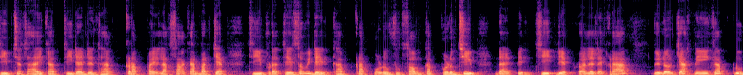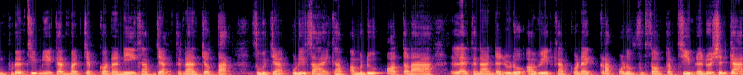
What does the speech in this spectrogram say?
ทีมชาติไทยครับที่ได้เดินทางกลับไปรักษาการบาดเจ็บ ที่ประเทศสวีเดนครับกลับมาร่วมฝึกซ้อมกับผู้ร่อนทีมได้เป็นที่เรียบร้อยแล้วแหละครับ โดยนอกจากนี้ครับกลุ่มผู้เล่นที่มีอาการบาดเจ็บก่อนหน้านี้ครับอย่างทางด้านเจ้าตักสุบัญญาปุริสายครับอามาดูออตตารา และทางด้านดานิโรอาวิสครับก็ได้กลับมาร่วมฝึกซ้อมกับทีมแล้วด้วยเช่นกัน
